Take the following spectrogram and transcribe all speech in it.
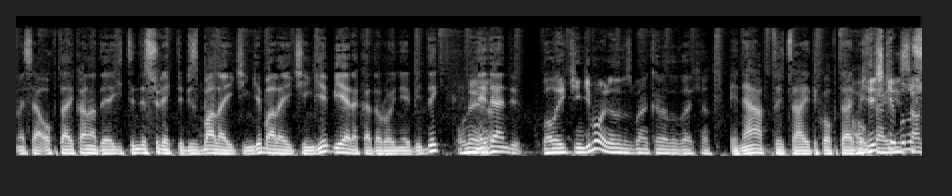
mesela Oktay Kanada'ya gittiğinde sürekli biz balayı kingi balayı kingi bir yere kadar oynayabildik. O ne ya? Neden diyor? Balayı King'i mi oynadınız ben Kanada'dayken? E ne yaptıysaydık Oktay Bey? Oktay, Keşke bunu insanların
